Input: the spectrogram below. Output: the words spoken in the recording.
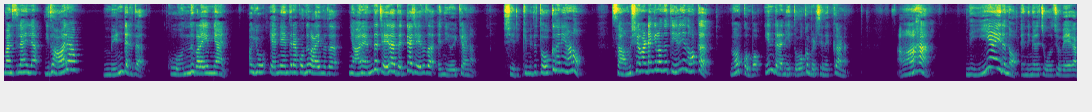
മനസ്സിലായില്ല ഇതാരാ? മിണ്ടരുത്. കൊന്നുകളയും ഞാൻ. അയ്യോ എന്നെ എന്തിനാ കൊന്നുകളയുന്നത് ഞാൻ എന്താ ചെയ്താ തെറ്റാ ചെയ്തത്? എന്ന് ചോദിക്കുകയാണ്. ശരിക്കും ഇത് തോക്ക് തന്നെയാണോ? സംശയമുണ്ടെങ്കിൽ ഒന്ന് തിരിഞ്ഞു നോക്ക്. നോക്കുമ്പോ ഇന്ദ്രൻ ഈ തോക്കും പിടിച്ച് നിൽക്കുകയാണ്. ആഹാ നീയായിരുന്നോ? എന്നിങ്ങനെ ചോദിച്ചു വേഗം.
